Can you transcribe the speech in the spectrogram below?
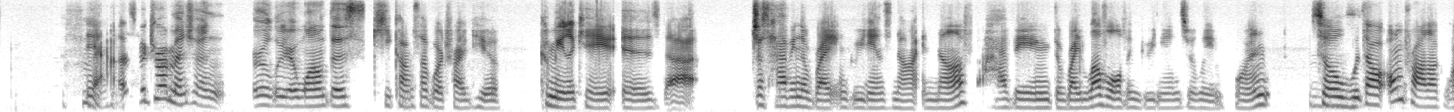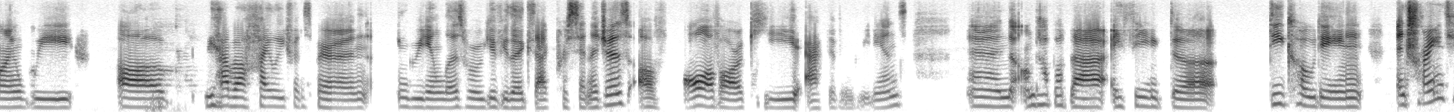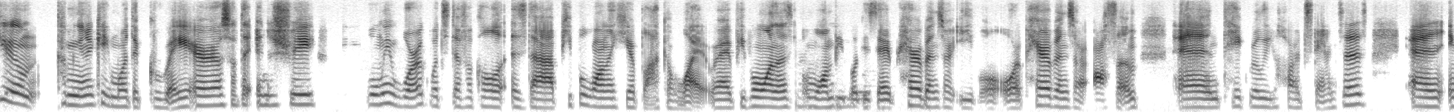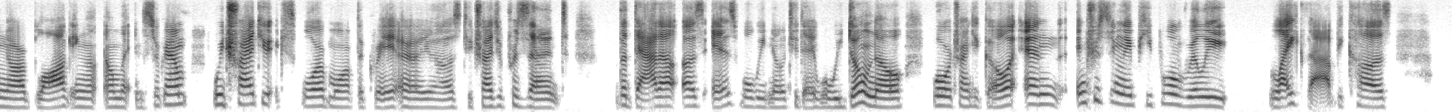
Yeah, as Victoria mentioned earlier, one of this key concepts we're trying to communicate is that just having the right ingredients not enough. Having the right level of ingredients really important. Mm-hmm. So with our own product line, we uh, we have a highly transparent ingredient list where we give you the exact percentages of all of our key active ingredients. And on top of that, I think the decoding and trying to communicate more the gray areas of the industry when we work, what's difficult is that people want to hear black and white, right? People want to mm-hmm. want people to say parabens are evil or parabens are awesome, and take really hard stances. And in our blog, in, on the Instagram, we try to explore more of the gray areas to try to present the data as is what we know today, what we don't know, where we're trying to go. And interestingly, people really like that because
